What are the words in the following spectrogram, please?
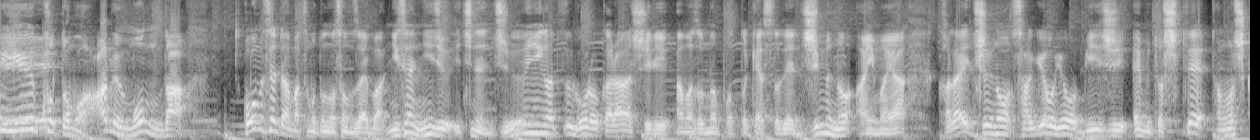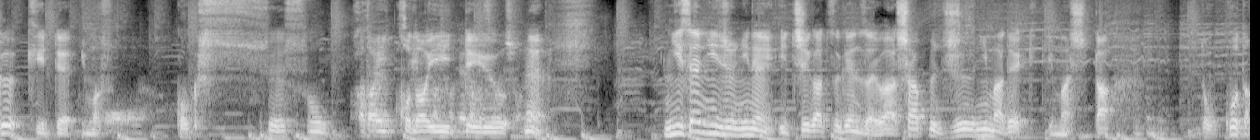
いうこともあるもんだホームセンター松本の存在は2021年12月頃から知り Amazon のポッドキャストでジムの合間や課題中の作業用 BGM として楽しく聴いています。学生さん課題課題っていうね。2022年1月現在はシャープ12まで聞きました。どこだ？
